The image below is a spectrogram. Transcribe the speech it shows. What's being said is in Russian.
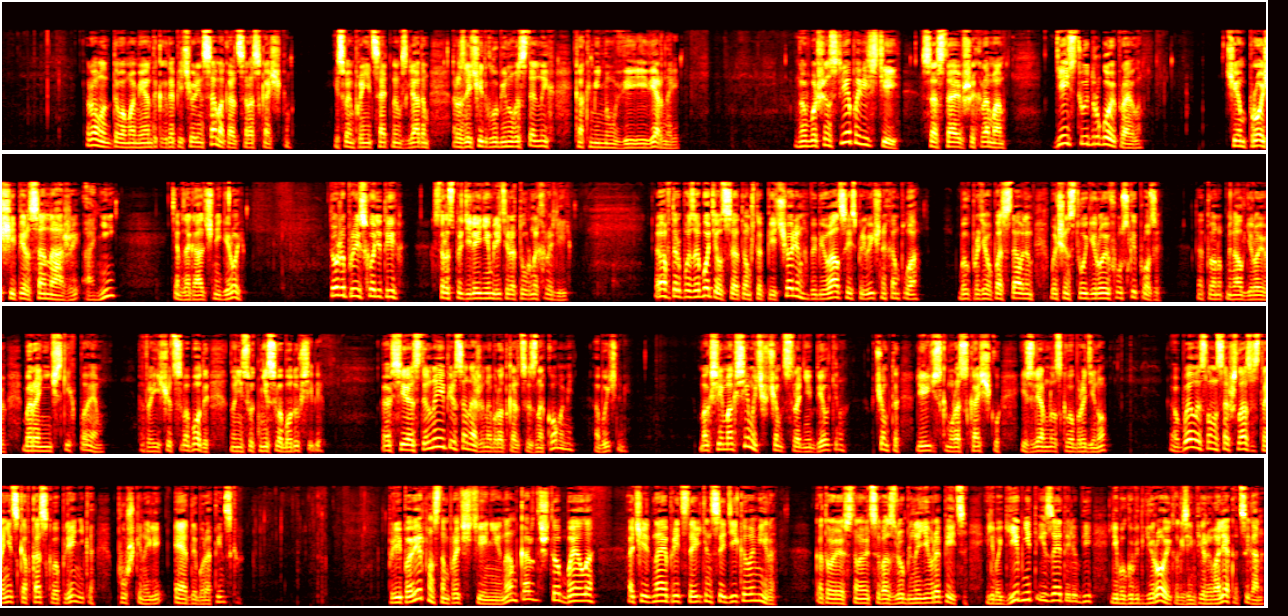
Ровно до того момента, когда Печорин сам окажется рассказчиком и своим проницательным взглядом различит глубину в остальных, как минимум в Вере и Вернере. Но в большинстве повестей, составивших роман, действует другое правило. Чем проще персонажи они – тем загадочный герой. То же происходит и с распределением литературных ролей. Автор позаботился о том, что Печорин выбивался из привычных амплуа, был противопоставлен большинству героев русской прозы, зато он напоминал героев баронических поэм, которые ищут свободы, но несут не свободу в себе. А все остальные персонажи, наоборот, кажутся знакомыми, обычными. Максим Максимович в чем-то сродни Белкину, в чем-то лирическому рассказчику из Лермонтовского Бородино. Белла словно сошла со страниц кавказского пленника Пушкина или Эды Боротынского. При поверхностном прочтении нам кажется, что Белла — очередная представительница дикого мира, которая становится возлюбленной европейца либо гибнет из-за этой любви, либо губит героя, как Земфира Валека, цыгана.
